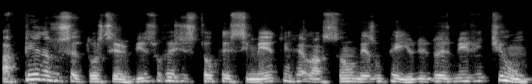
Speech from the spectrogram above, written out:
apenas o setor serviço registrou crescimento em relação ao mesmo período de 2021,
